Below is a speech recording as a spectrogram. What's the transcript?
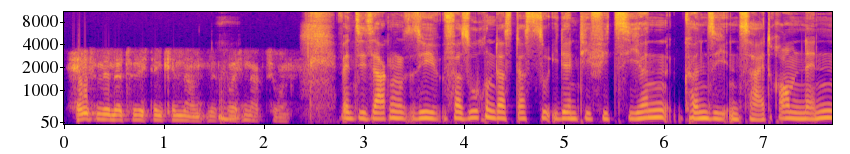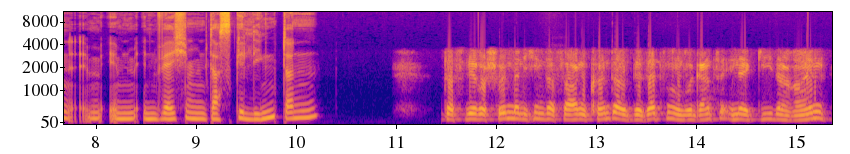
helfen wir natürlich den Kindern mit mhm. solchen Aktionen. Wenn Sie sagen, Sie versuchen das, das zu identifizieren, können Sie einen Zeitraum nennen, in, in, in welchem das gelingt dann? Das wäre schön, wenn ich Ihnen das sagen könnte. Also wir setzen unsere ganze Energie da rein,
